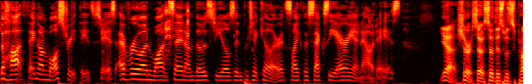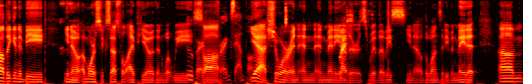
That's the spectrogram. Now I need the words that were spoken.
the hot thing on Wall Street these days. Everyone wants in on those deals in particular. It's like the sexy area nowadays. Yeah, sure. So so this was probably going to be, you know, a more successful IPO than what we Uber, saw. for example. Yeah, sure, and and, and many right. others with at least, you know, the ones that even made it. Um,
